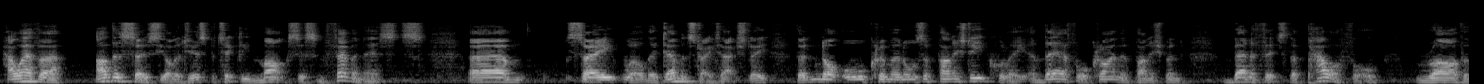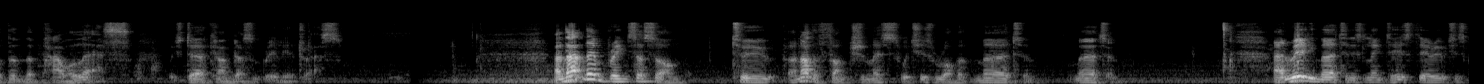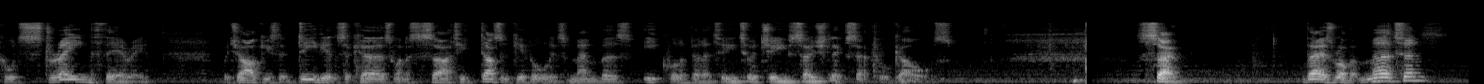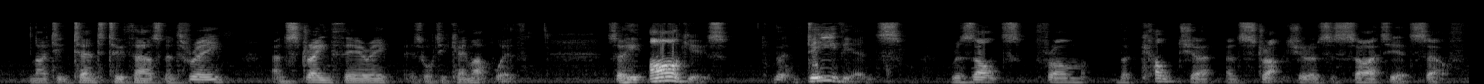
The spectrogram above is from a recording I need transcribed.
However, other sociologists, particularly Marxists and feminists, um, say, well, they demonstrate actually that not all criminals are punished equally, and therefore crime and punishment benefits the powerful rather than the powerless, which Durkheim doesn't really address. And that then brings us on to another functionalist, which is Robert Merton. Merton. And really Merton is linked to his theory which is called strain theory. which argues that deviance occurs when a society doesn't give all its members equal ability to achieve socially acceptable goals. So, there's Robert Merton, 1910 to 2003, and strain theory is what he came up with. So he argues that deviance results from the culture and structure of society itself.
